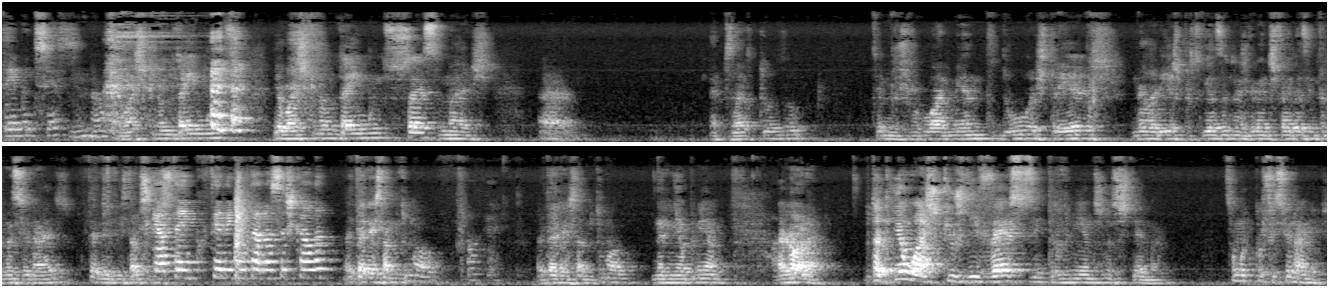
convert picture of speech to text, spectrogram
Tem muito sucesso? Não, eu acho que não tem muito, eu acho que não tem muito sucesso, mas ah, apesar de tudo, temos regularmente duas, três galerias portuguesas nas grandes feiras internacionais, tendo em vista Mas cá tem, tendo em conta a nossa escala. até nem está muito mal. Ok. Até nem está muito mal, na minha opinião. Agora, portanto, eu acho que os diversos intervenientes no sistema são muito profissionais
